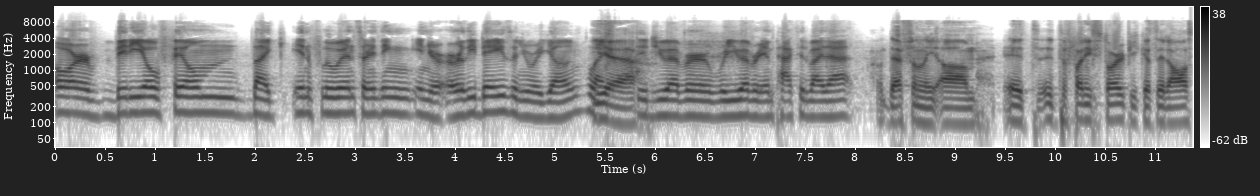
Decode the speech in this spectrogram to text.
or video film like influence or anything in your early days when you were young? Like, Yeah. Did you ever? Were you ever impacted by that? Definitely. Um, it's it's a funny story because it all,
